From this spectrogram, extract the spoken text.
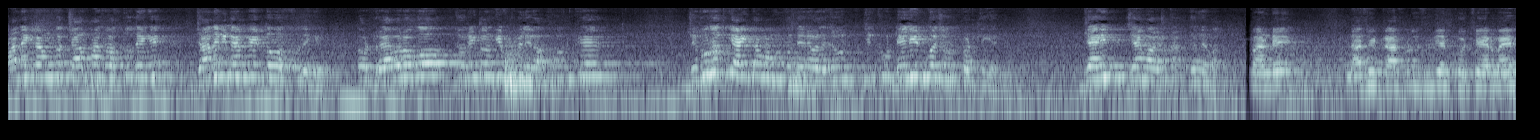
आने के टाइम उनको चार पाँच वस्तु देंगे, जाने के टाइम पे एक दो वस्तु देंगे। तो ड्राइवरों को जो रिटर्न गिफ्ट मिलेगा, उनके ज़रूरत के आइटम हम उनको देने वाले जो जिनको डेली उनको ज़रूरत पड़ती है। जय हिंद, जय महाराष्ट्र, धन्यवाद। पांडे, नासिक ट्रांसपोर्ट एसोसिएशन को चेयरमैन,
